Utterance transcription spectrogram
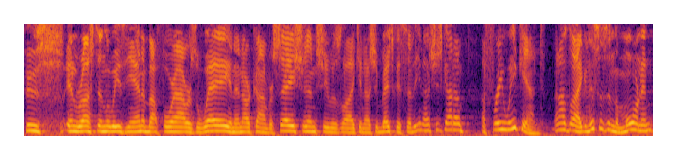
who's in Ruston, Louisiana, about four hours away. And in our conversation, she was like, you know, she basically said, you know, she's got a, a free weekend. And I was like, this is in the morning.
